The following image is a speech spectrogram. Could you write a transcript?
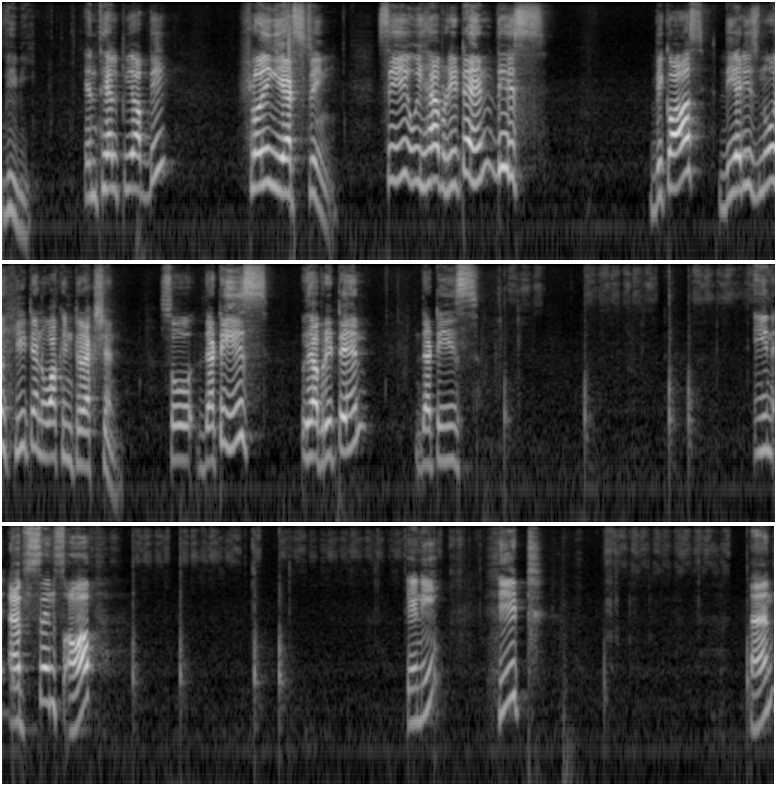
B B enthalpy of the flowing air stream. See we have written this because there is no heat and work interaction. So, that is we have written that is in absence of any heat and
